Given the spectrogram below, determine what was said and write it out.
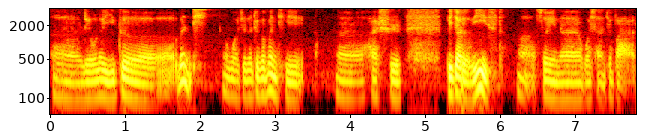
呃留了一个问题。我觉得这个问题，呃，还是比较有意思的啊，所以呢，我想就把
